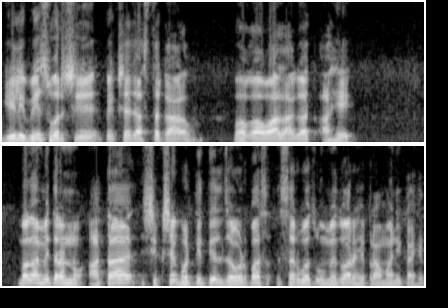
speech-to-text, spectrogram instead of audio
गेली वीस वर्षेपेक्षा जास्त काळ भोगावा लागत आहे. बघा मित्रांनो आता शिक्षक भरतीतील जवळपास सर्वच उमेदवार हे प्रामाणिक आहेत.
